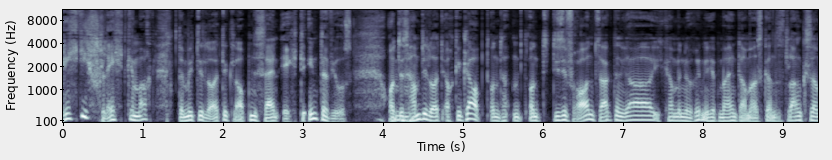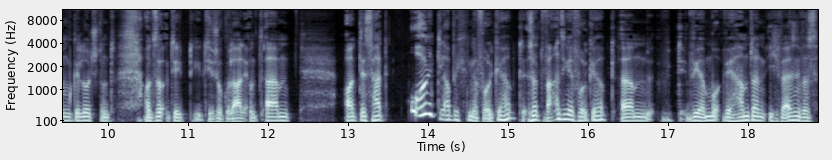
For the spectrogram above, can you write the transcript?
richtig schlecht gemacht, damit die Leute glaubten, es seien echte Interviews. Und das haben die Leute auch geglaubt. Und, und, und diese Frauen sagten, ja, ich kann mich nur erinnern, ich habe meinen damals ganz langsam gelutscht und, und so, die, die, die Schokolade. Und, ähm, und das hat unglaublichen Erfolg gehabt. Es hat wahnsinnig Erfolg gehabt. Ähm, wir, wir haben dann, ich weiß nicht was,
